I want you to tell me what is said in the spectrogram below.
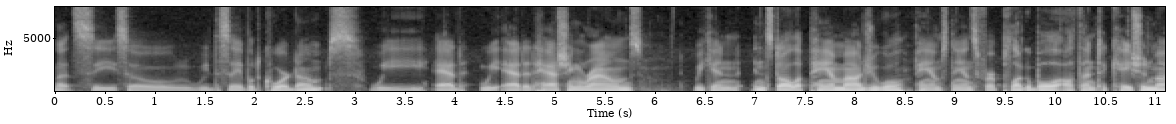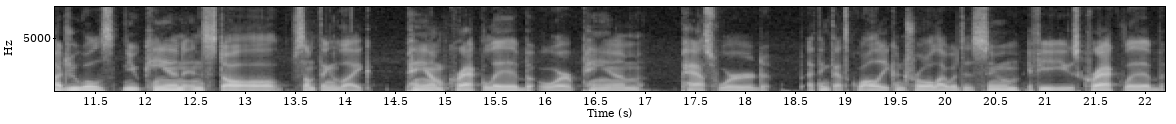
Let's see. So we disabled core dumps. We add we added hashing rounds. We can install a PAM module. PAM stands for Pluggable Authentication Modules. You can install something like PAM cracklib or PAM password. I think that's quality control, I would assume. If you use cracklib,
